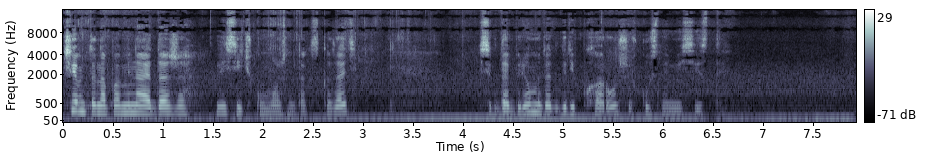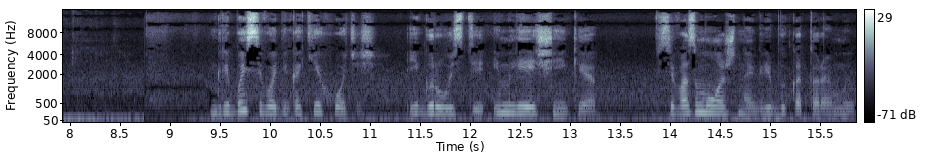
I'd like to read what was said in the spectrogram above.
Чем-то напоминает даже лисичку, можно так сказать. Всегда берем этот гриб хороший, вкусный, мясистый. Грибы сегодня какие хочешь. И грузди, и млечники, всевозможные грибы, которые мы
